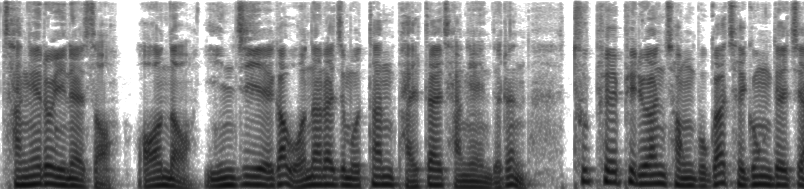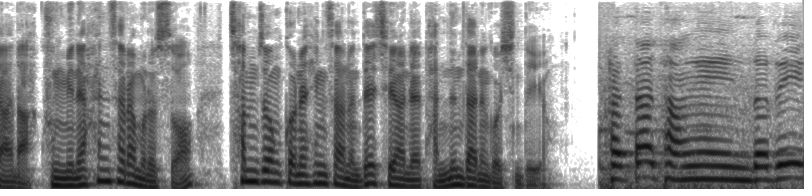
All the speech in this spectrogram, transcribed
장애로 인해서 언어, 인지 이해가 원활하지 못한 발달 장애인들은 투표에 필요한 정보가 제공되지 않아 국민의 한 사람으로서 참정권을 행사하는 데 제한을 받는다는 것인데요. 발달 장애인들이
